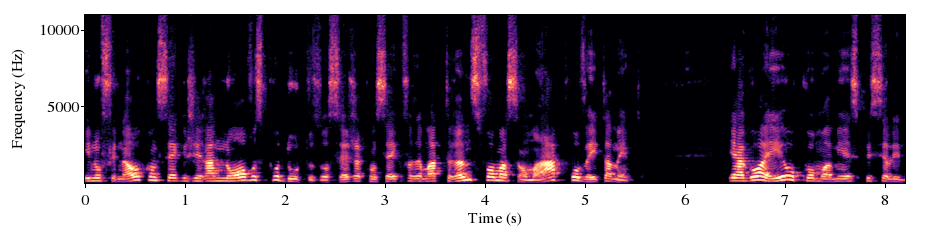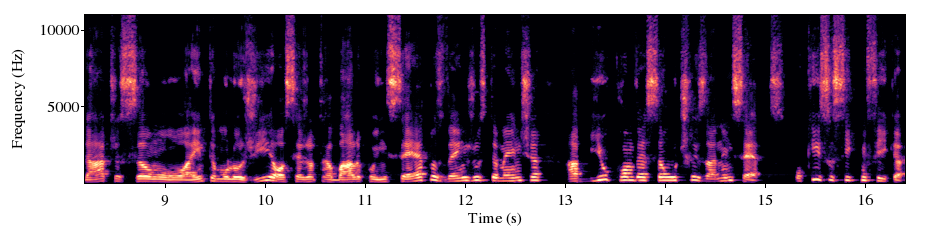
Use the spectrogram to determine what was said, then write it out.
e no final consegue gerar novos produtos, ou seja, consegue fazer uma transformação, um aproveitamento. E agora eu, como a minha especialidade são a entomologia, ou seja, trabalho com insetos, vem justamente a bioconversão utilizando insetos. O que isso significa?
